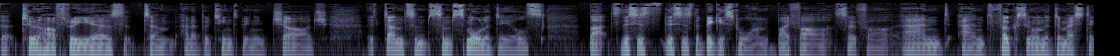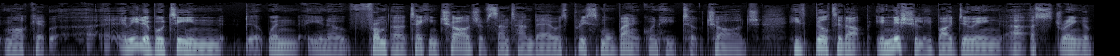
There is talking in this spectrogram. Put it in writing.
uh, two and a half, three years that um, Ana Botín's been in charge, it's done some some smaller deals. But this is this is the biggest one by far so far, and and focusing on the domestic market. Uh, Emilio Botín when you know from uh, taking charge of Santander was a pretty small bank when he took charge. He's built it up initially by doing uh, a string of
